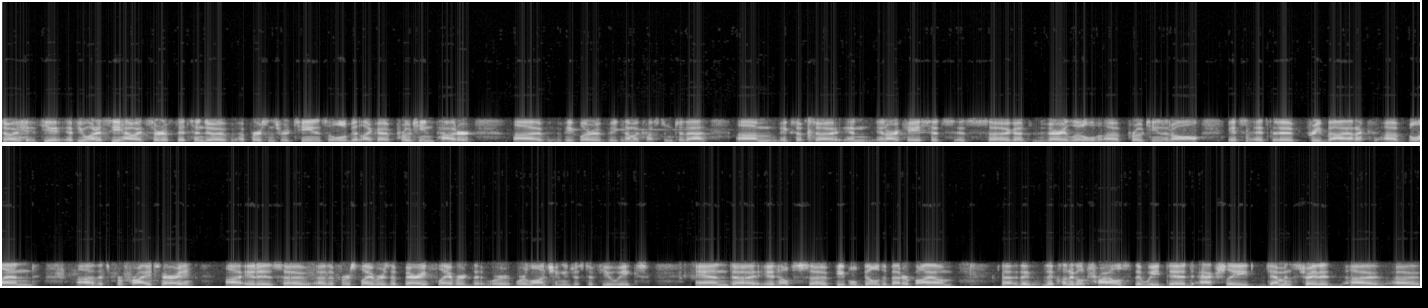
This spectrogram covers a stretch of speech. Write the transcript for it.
so if you if you want to see how it sort of fits into a, a person's routine, it's a little bit like a protein powder. Uh, people are become accustomed to that, um, except uh, in in our case, it's it's uh, got very little uh, protein at all. It's it's a prebiotic uh, blend uh, that's proprietary. Uh, it is uh, uh, the first flavor is a berry flavored that we're we're launching in just a few weeks and uh, it helps uh, people build a better biome. Uh, the, the clinical trials that we did actually demonstrated uh, uh,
